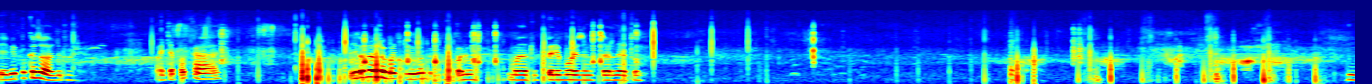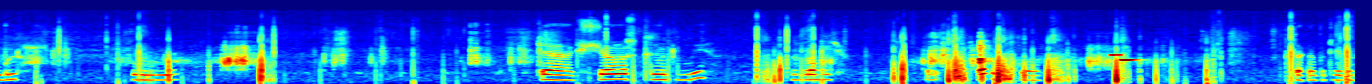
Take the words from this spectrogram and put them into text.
Тобі показав, друже. Батя пока. Я продовжу бачити тобі мабуть спалю. У мене тут перебой з інтернету. Дубль. Дубль є. Так, що у нас ми тут були? Спробуй. Так, от працювало. Так, нам потрібен.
